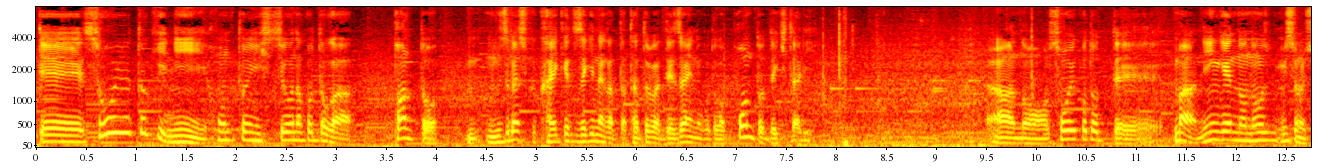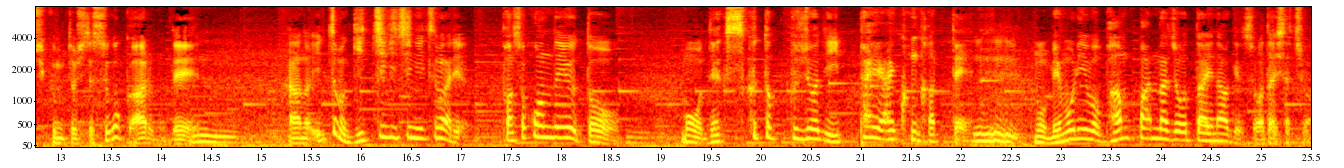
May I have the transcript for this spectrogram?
でそういう時に本当に必要なことがパンとむ難しく解決できなかった例えばデザインのことがポンとできたりあのそういうことって、まあ、人間の脳みその仕組みとしてすごくあるので、うん。あのいつもギッチギチにつまりパソコンで言うともうデスクトップ上でいっぱいアイコンがあってうん。もうメモリーもパンパンな状態なわけですよ私たちは。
